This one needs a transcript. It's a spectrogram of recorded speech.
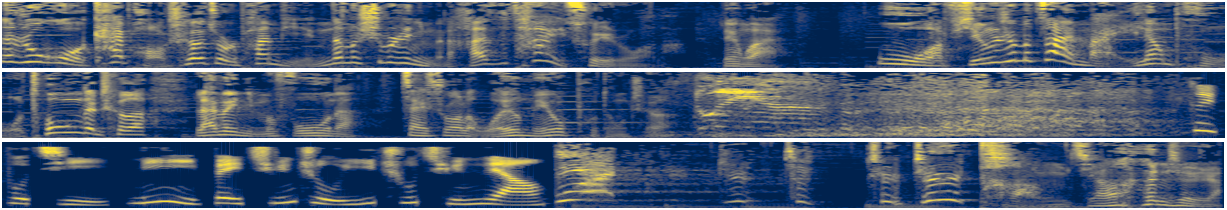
那如果我开跑车就是攀比，那么是不是你们的孩子太脆弱了？另外，我凭什么再买一辆普通的车来为你们服务呢？再说了，我又没有普通车。对呀。对不起，你已被群主移出群聊。这这这真是躺枪！这是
